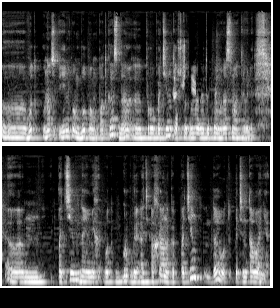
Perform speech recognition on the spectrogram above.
Вот у нас, я не помню, был, по-моему, подкаст да, э, про патенты, что мы эту тему рассматривали. Эм, патентная, вот, грубо говоря, охрана как патент, да, вот патентование,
